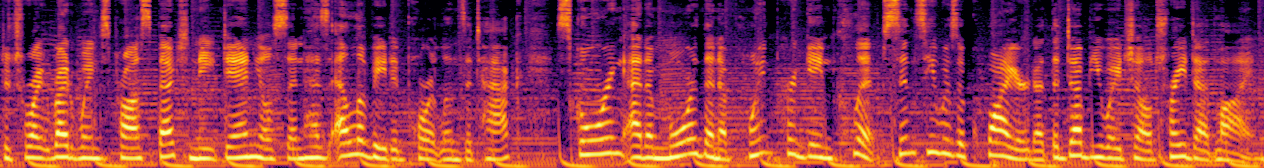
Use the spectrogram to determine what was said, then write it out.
Detroit Red Wings prospect Nate Danielson has elevated Portland's attack, scoring at a more than a point per game clip since he was acquired at the WHL trade deadline.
